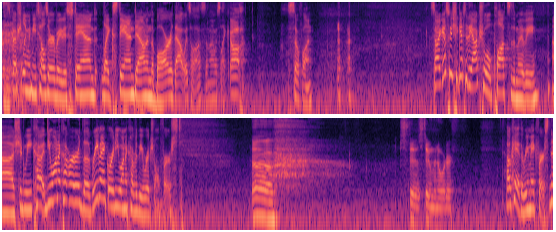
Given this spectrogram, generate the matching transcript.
especially when he tells everybody to stand, like stand down in the bar. That was awesome. I was like, oh, so fun. so I guess we should get to the actual plots of the movie. Uh, should we? Co- do you want to cover the remake or do you want to cover the original first? Uh, still, still in order. Okay, the remake first. you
